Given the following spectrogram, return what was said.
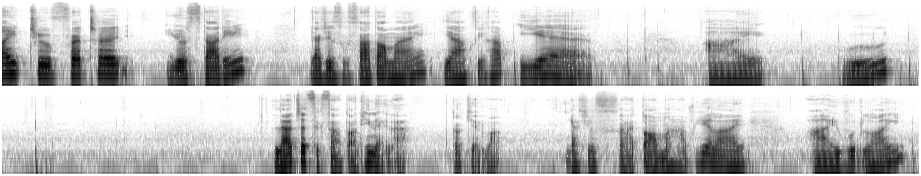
like to further your study อยากจะศึกษาต่อไหม อยากสิครับ yes I would แล้วจะศึกษาต่อที่ไหนล่ะ ก็เขียนว่า อยากจะศึกษาต่อมหาวิทยาลัย I would like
